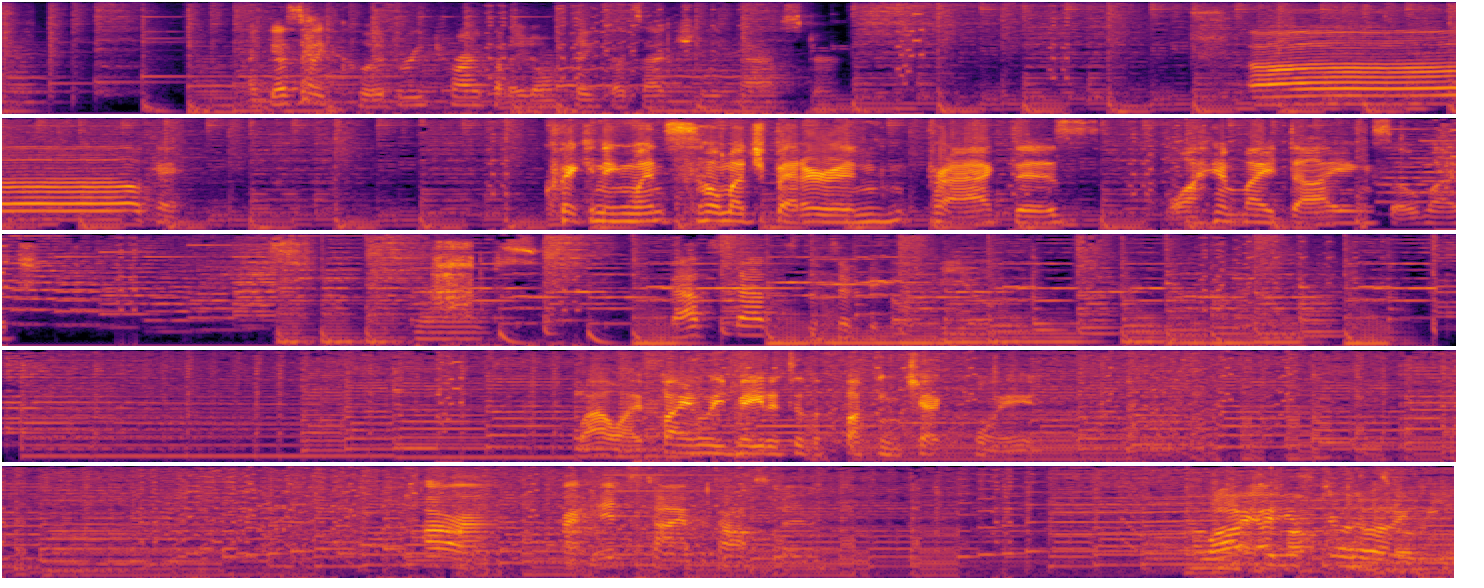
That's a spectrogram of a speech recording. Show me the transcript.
I guess I could retry, but I don't think that's actually faster. Uh, okay. Quickening went so much better in practice. Why am I dying so much? Nerves. That's that's the typical feel. Wow, I finally made it to the fucking checkpoint. Alright, alright, it's time for Topspin. Why are you still hurting me?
